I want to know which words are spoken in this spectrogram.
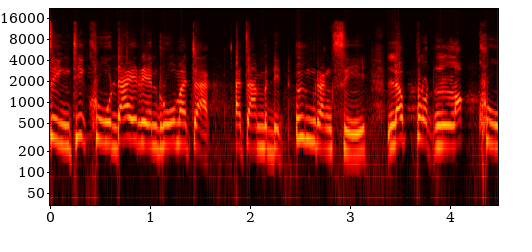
สิ่งที่ครูได้เรียนรู้มาจากอาจารย์บัณฑิตอึ้งรังสี แล้วปลดล็อกครู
